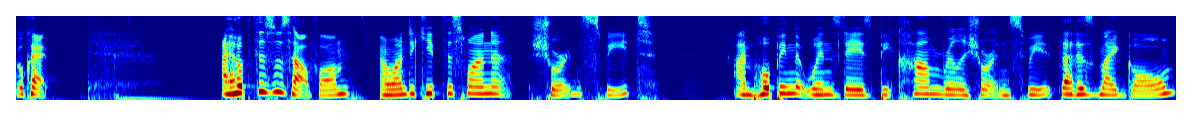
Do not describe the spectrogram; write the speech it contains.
Okay. I hope this was helpful. I wanted to keep this one short and sweet. I'm hoping that Wednesdays become really short and sweet. That is my goal.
